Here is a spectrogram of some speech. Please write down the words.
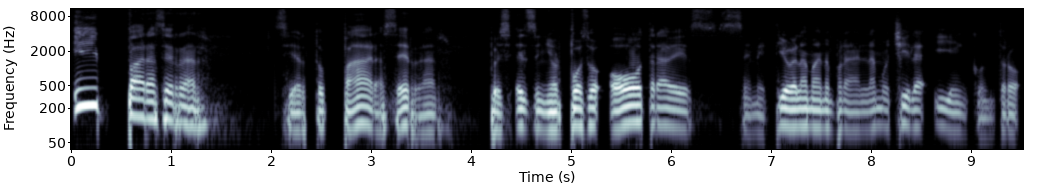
Y para cerrar, ¿cierto? Para cerrar, pues el señor Pozo otra vez se metió la mano para en la mochila y encontró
